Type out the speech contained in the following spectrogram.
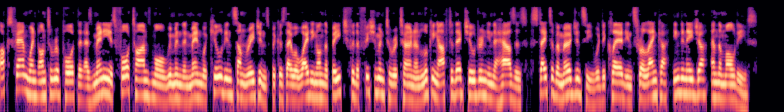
Oxfam went on to report that as many as four times more women than men were killed in some regions because they were waiting on the beach for the fishermen to return and looking after their children in the houses. States of emergency were declared in Sri Lanka, Indonesia, and the Maldives.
